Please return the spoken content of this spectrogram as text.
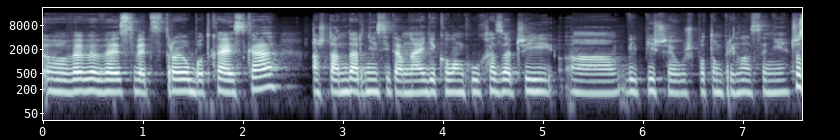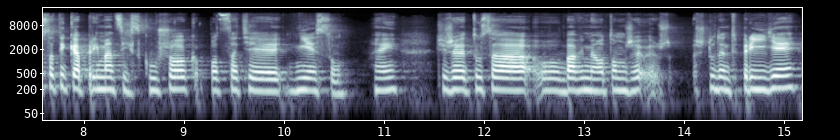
www.svetstrojov.sk a štandardne si tam nájde kolónku uchádzači a vypíše už potom prihlásenie. Čo sa týka príjmacích skúšok, v podstate nie sú. Hej? Čiže tu sa bavíme o tom, že študent príde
